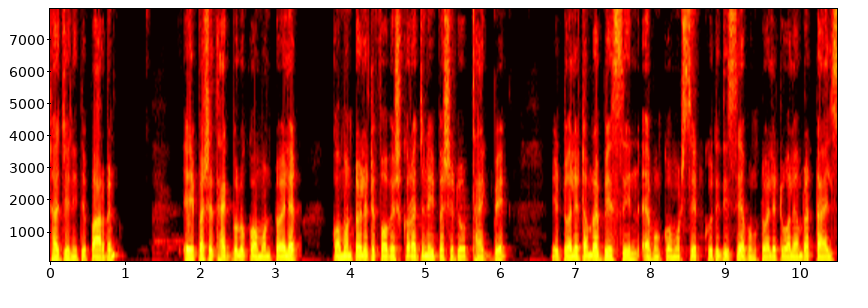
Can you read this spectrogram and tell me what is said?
সাজিয়ে নিতে পারবেন। এই পাশে থাকবে হলো কমন টয়লেট কমন টয়লেটে প্রবেশ করার জন্য এই পাশে ডোর থাকবে। এই টয়লেট আমরা বেসিন এবং কমোড সেট করে দিছি এবং টয়লেট ওয়ালে আমরা টাইলস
